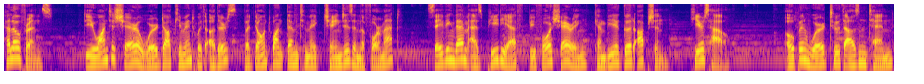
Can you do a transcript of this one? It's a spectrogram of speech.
Hello friends! Do you want to share a Word document with others but don't want them to make changes in the format? Saving them as PDF before sharing can be a good option. Here's how. Open Word 2010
